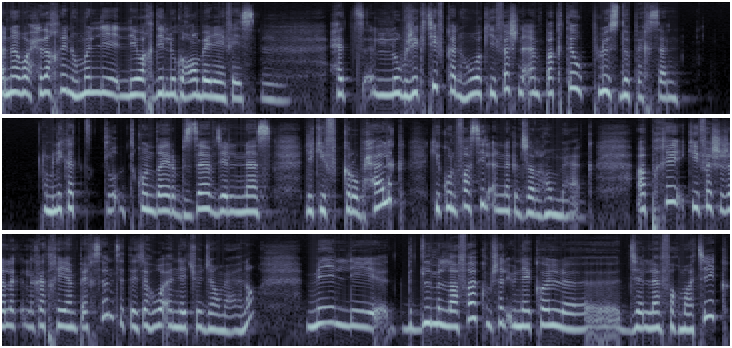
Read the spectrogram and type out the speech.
ان واحد اخرين هما اللي اللي واخدين le grand bénéfice حيت l'objectif كان هو كيفاش نامباكتيو plus de personnes ملي كتكون داير بزاف ديال الناس اللي كيفكروا بحالك كيكون facile أنك تجرهم معاك. ابخي كيفاش جا la quatrième personne c'était هو un étudiant معانا. mais اللي بدل من la fac مشى ل une école ديال l'informatique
